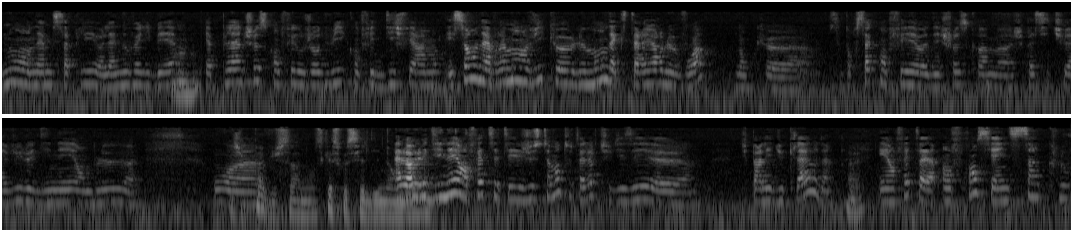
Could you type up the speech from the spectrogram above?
nous, on aime s'appeler euh, la nouvelle IBM. Mhm. Il y a plein de choses qu'on fait aujourd'hui, qu'on fait différemment. Et ça, on a vraiment envie que le monde extérieur le voit. Donc, euh, c'est pour ça qu'on fait euh, des choses comme, je ne sais pas si tu as vu le dîner en bleu. Je n'ai pas vu ça, non. Qu'est-ce que c'est le dîner en bleu Alors, le dîner, en fait, c'était justement tout à l'heure, tu disais, tu parlais du cloud. Et en fait, en France, il y a une Saint-Cloud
